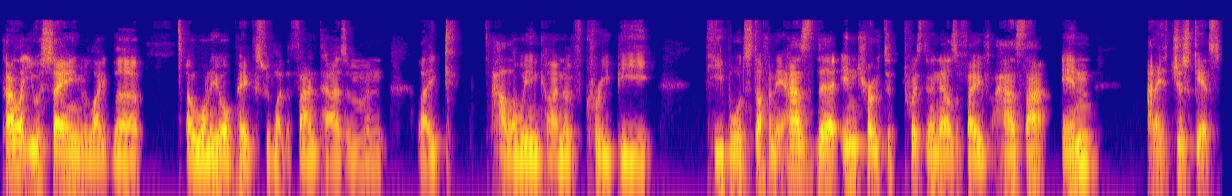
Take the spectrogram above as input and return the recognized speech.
Kind of like you were saying, like the uh, one of your picks with like the phantasm and like Halloween kind of creepy keyboard stuff. And it has the intro to Twisting the Nails of Faith has that in, and it just gets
